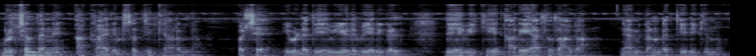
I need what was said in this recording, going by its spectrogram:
വൃക്ഷം തന്നെ ആ കാര്യം ശ്രദ്ധിക്കാറില്ല. പക്ഷേ ഇവിടെ ദേവിയുടെ വേരുകൾ ദേവിക്ക് അറിയാത്തതാകാം. ഞാൻ കണ്ടെത്തിയിരിക്കുന്നു.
